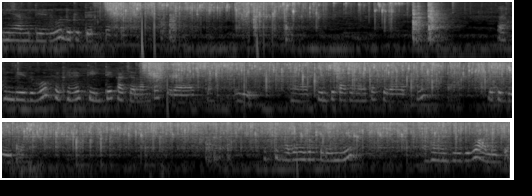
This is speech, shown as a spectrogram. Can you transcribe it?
নিয়ে আমি দিয়ে দেবো দুটো তেজপাতা। এখন দিয়ে দেবো এখানে তিনটে কাঁচা লঙ্কা চেরা আছে। এই হ্যাঁ তিনটে কাঁচা লঙ্কা চেরা আছে। এটা দিয়ে দিলাম। একটু ভাজা ভাজা করে নিয়ে এখন দিয়ে দেবো আলুটা।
